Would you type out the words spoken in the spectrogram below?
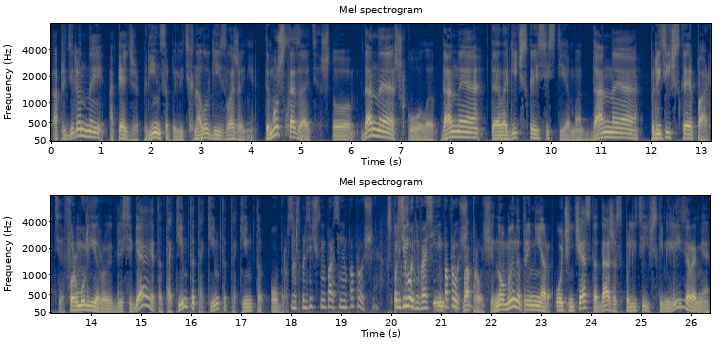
определенные, опять же, принципы или технологии изложения. Ты можешь сказать, что данная школа, данная теологическая система, данная политическая партия формулирует для себя это таким-то, таким-то, таким-то образом. Но с политическими партиями попроще. С полити... Сегодня в России попроще. Попроще. Но мы, например, очень часто даже с политическими лидерами,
